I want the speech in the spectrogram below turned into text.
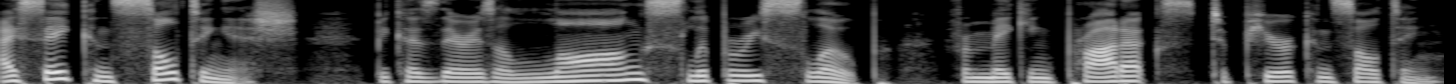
I say consulting ish because there is a long, slippery slope from making products to pure consulting.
